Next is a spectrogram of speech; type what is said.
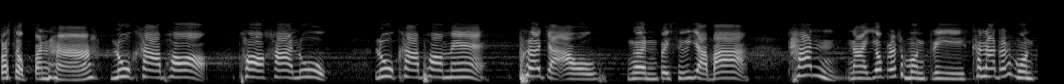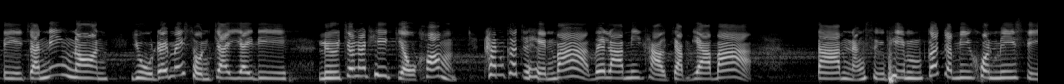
ประสบปัญหา ลูกฆ่าพ่อ พ่อฆ่าลูก ลูกฆ่าพ่อแม่ เพื่อจะเอาเงินไปซื้อยาบ้า ท่านนายกรัฐมนตรี คณะรัฐมนตรีจะนิ่งนอนอยู่โดยไม่สนใจใยดี หรือเจ้าหน้าที่เกี่ยวข้อง ท่านก็จะเห็นว่าเวลามีข่าวจับยาบ้า ตามหนังสือพิมพ์ ก็จะมีคนมีสี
